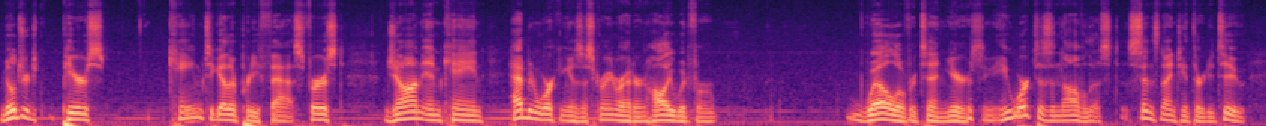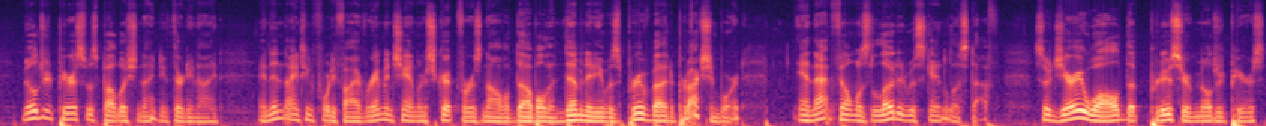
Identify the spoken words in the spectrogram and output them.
Mildred Pierce came together pretty fast. First, John M. Cain had been working as a screenwriter in Hollywood for well over 10 years. He worked as a novelist since 1932. Mildred Pierce was published in 1939, and in 1945, Raymond Chandler's script for his novel Double Indemnity was approved by the production board, and that film was loaded with scandalous stuff. So Jerry Wald, the producer of Mildred Pierce,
